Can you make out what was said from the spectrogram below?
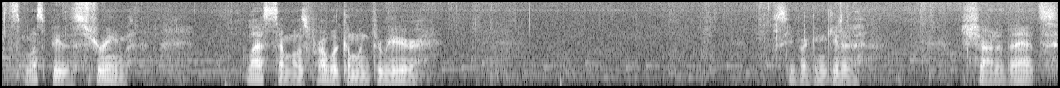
This must be the stream. Last time I was probably coming through here. See if I can get a shot of that.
